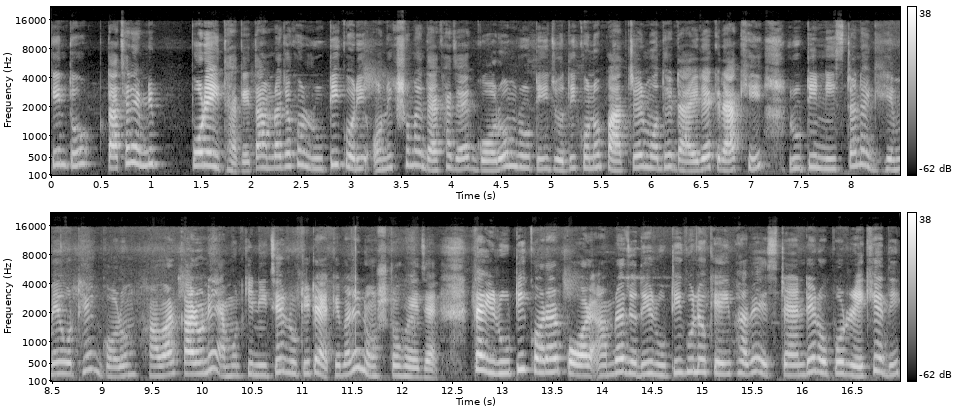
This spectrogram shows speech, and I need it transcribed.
কিন্তু তাছাড়া এমনি পড়েই থাকে। তা আমরা যখন রুটি করি, অনেক সময় দেখা যায় গরম রুটি যদি কোনো পাত্রের মধ্যে ডাইরেক্ট রাখি, রুটির নিচটা না ঘেমে ওঠে গরম হাওয়ার কারণে, এমনকি নিচের রুটিটা একেবারে নষ্ট হয়ে যায়। তাই রুটি করার পর আমরা যদি রুটিগুলোকে এইভাবে স্ট্যান্ডের ওপর রেখে দিই,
